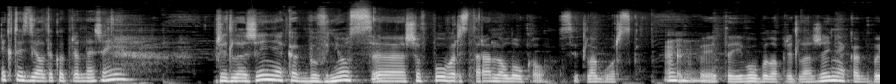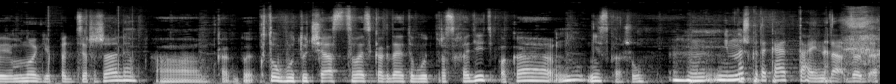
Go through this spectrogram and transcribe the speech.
И кто сделал такое предложение? Предложение как бы внес э, шеф-повар ресторана «Локал» Светлогорск. Угу. Как бы это его было предложение, как бы многие поддержали. А, как бы кто будет участвовать, когда это будет происходить, пока ну, не скажу. Угу. Немножко такая тайна. Да, да, да.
